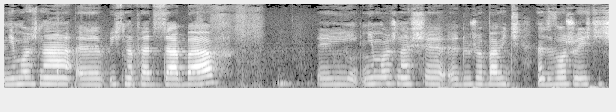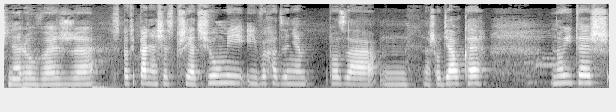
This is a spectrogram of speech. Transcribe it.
Nie można y, iść na plac zabaw, nie można się e, dużo bawić na dworzu, jeździć na rowerze. Spotykania się z przyjaciółmi i wychodzenie poza mm, naszą działkę. No i też y,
